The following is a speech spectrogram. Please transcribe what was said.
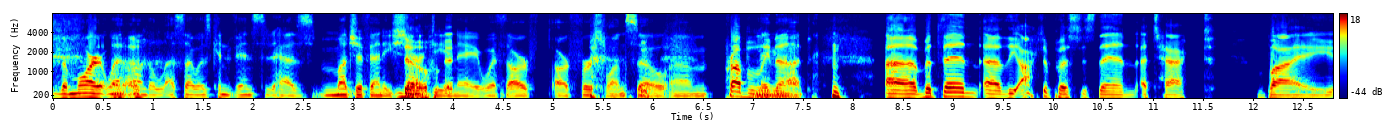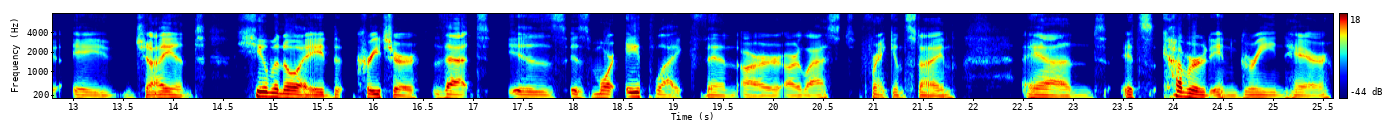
the more it went on, the less I was convinced it has much, if any, shared no. DNA with our our first one. So um, probably not. not. uh, but then uh, the octopus is then attacked by a giant humanoid creature that is is more ape like than our our last Frankenstein and it's covered in green hair.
